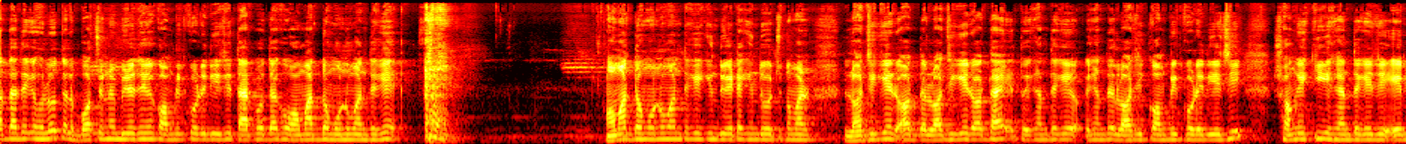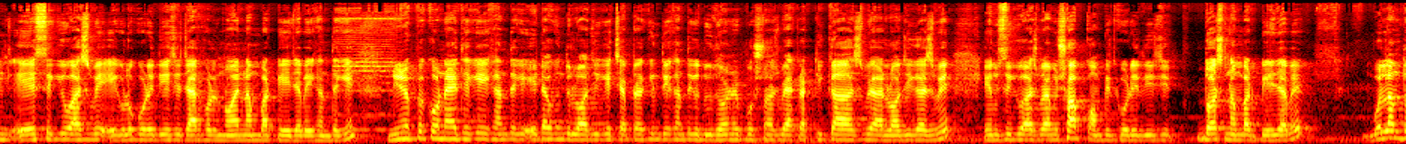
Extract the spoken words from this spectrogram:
অধ্যায় থেকে হলো, তাহলে বচনের বিরোধী থেকে কমপ্লিট করে দিয়েছি। তারপর দেখো অমাধ্যম অনুমান থেকে অমাধ্যম অনুমান থেকে কিন্তু এটা কিন্তু হচ্ছে তোমার লজিকের অধ্যায় লজিকের অধ্যায়। তো এখান থেকে এখান থেকে লজিক কমপ্লিট করে দিয়েছি। সঙ্গে কি এখান থেকে যে এম এসে কিউ আসবে, এগুলো করে দিয়েছি, যার ফলে নয় নাম্বার পেয়ে যাবে এখান থেকে। নিরপেক্ষ ন্যায় থেকে এখান থেকে, এটাও কিন্তু লজিকের চ্যাপ্টার কিন্তু এখান থেকে দু ধরনের প্রশ্ন আসবে। একটা টিকা আসবে আর লজিক আসবে এমসিকিউ আসবে, আমি সব কমপ্লিট করে দিয়েছি, দশ নাম্বার পেয়ে যাবে। বললাম তো,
